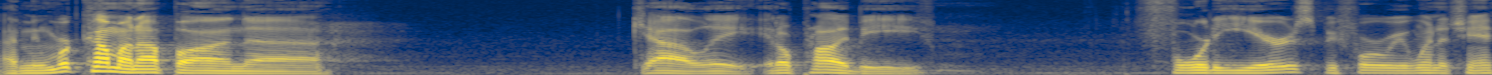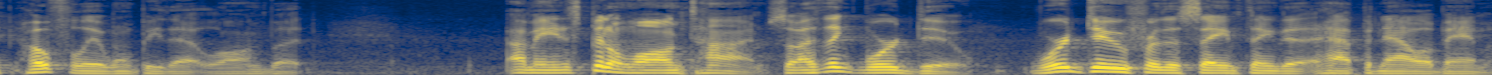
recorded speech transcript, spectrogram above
I mean, we're coming up on, uh, golly, it'll probably be 40 years before we win a champion. Hopefully, it won't be that long, but I mean, it's been a long time. So I think we're due. We're due for the same thing that happened in Alabama.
